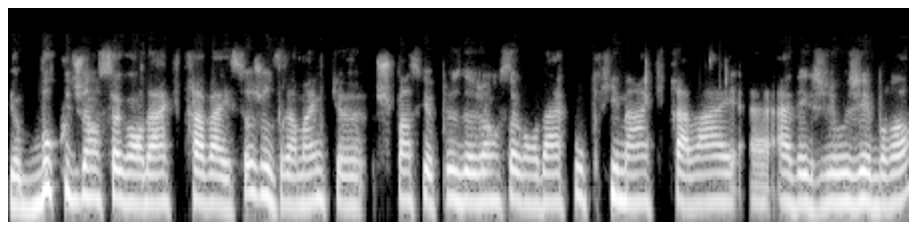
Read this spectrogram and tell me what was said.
Il y a beaucoup de gens au secondaire qui travaillent ça. Je vous dirais même que je pense qu'il y a plus de gens au secondaire qu'au primaire qui travaillent euh, avec GeoGebra.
